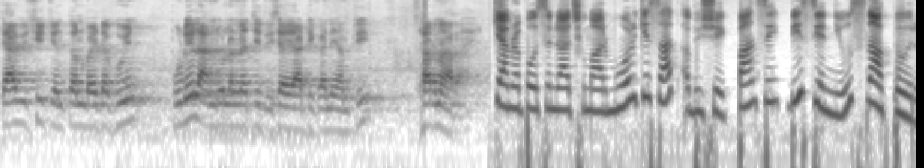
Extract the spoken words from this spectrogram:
त्याविषयी चिंतन बैठक होईल. पुढील आंदोलनाची दिशा या ठिकाणी आमची ठरणार आहे. कॅमेरा पर्सन राजकुमार मोहोळ के साथ अभिषेक पानसे बी न्यूज नागपूर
